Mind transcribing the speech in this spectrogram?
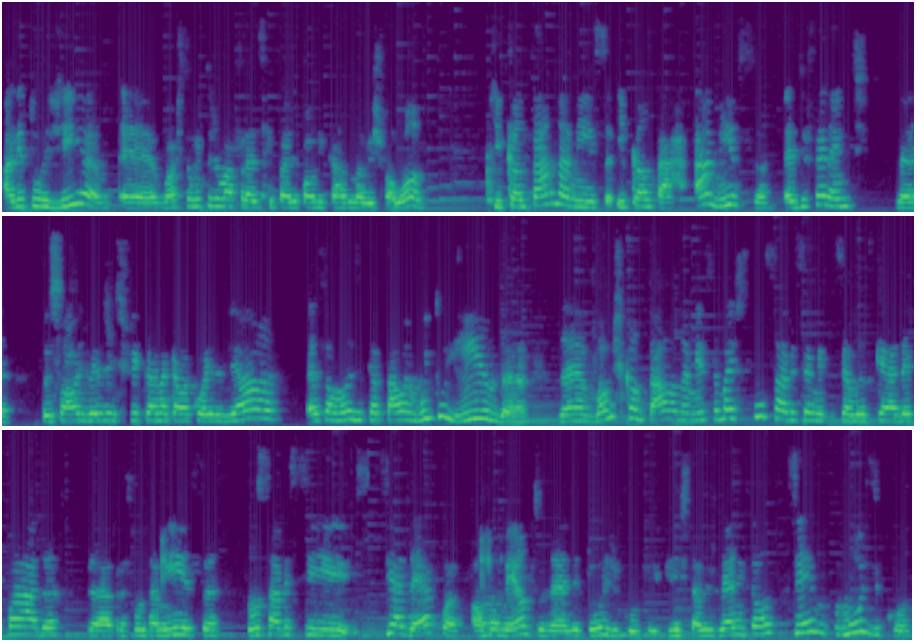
a liturgia, é, eu gosto muito de uma frase que o padre Paulo Ricardo uma vez falou, que cantar na missa e cantar a missa é diferente, né? pessoal às vezes fica naquela coisa de ah, essa música tal é muito linda, né? Vamos cantá-la na missa, mas não sabe se a, se a música é adequada para Santa Missa, não sabe se se adequa ao momento né, litúrgico que, que a gente está vivendo. Então, ser músico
